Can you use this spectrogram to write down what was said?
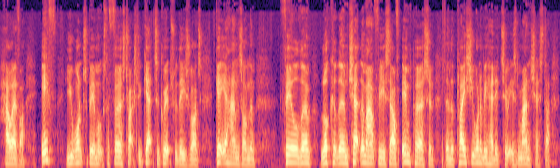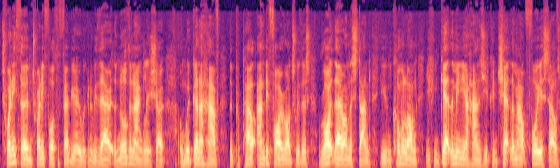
However, if you want to be amongst the first to actually get to grips with these rods, get your hands on them, feel them, look at them, check them out for yourself in person, then the place you want to be headed to is Manchester, 23rd and 24th of February. We're going to be there at the Northern Angling Show and we're going to have the Propel and Defy rods with us right there on the stand. You can come along, you can get them in your hands, you can check them out for yourselves.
